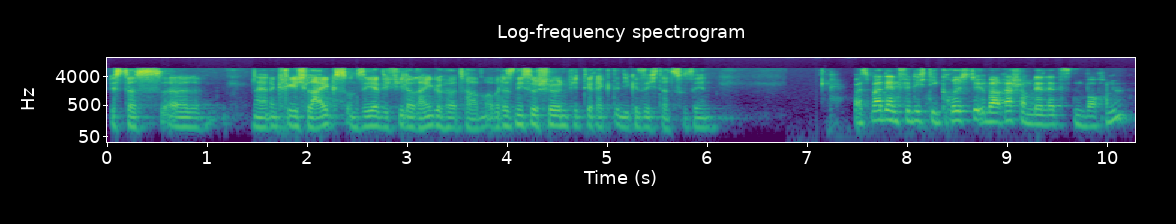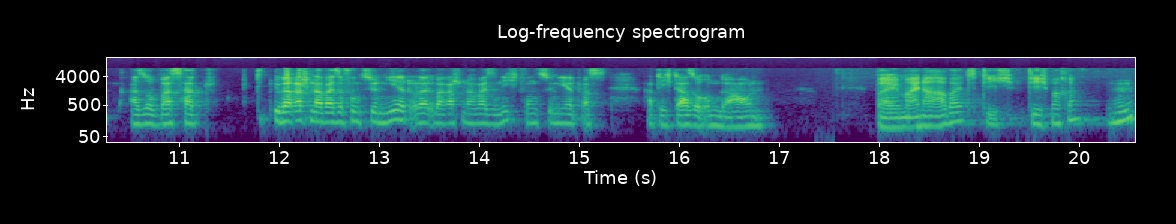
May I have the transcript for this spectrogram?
ist das, äh, naja, dann kriege ich Likes und sehe, wie viele reingehört haben. Aber das ist nicht so schön, wie direkt in die Gesichter zu sehen. Was war denn für dich die größte Überraschung der letzten Wochen? Also was hat überraschenderweise funktioniert oder überraschenderweise nicht funktioniert? Was hat dich da so umgehauen? Bei meiner Arbeit, die ich, die ich mache? Mhm.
